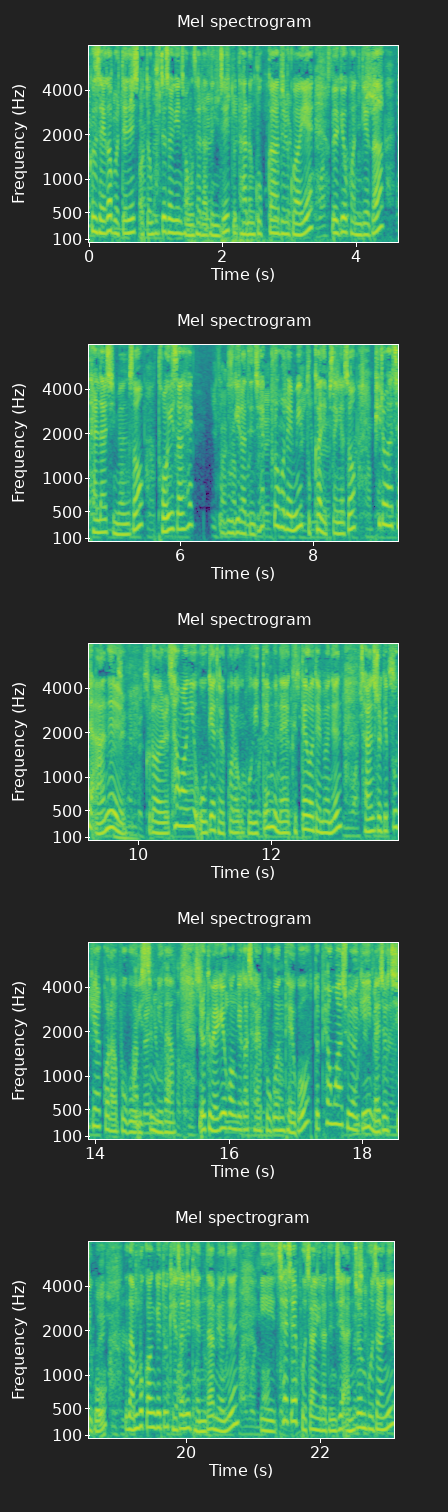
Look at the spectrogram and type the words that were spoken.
그래서 제가 볼 때는 어떤 국제적인 정세라든지 또 다른 국가들과의 외교 관계가 달라지면서 더 이상 핵 무기라든지 핵 프로그램이 북한 입장에서 필요하지 않을 그럴 상황이 오게 될 거라고 보기 때문에 그때가 되면은 자연스럽게 포기할 거라 보고 있습니다. 이렇게 외교 관계가 잘 복원되고 또 평화 조약이 맺어지고 또 남북 관계도 개선이 된다면은 이 체제 보장이라든지 안전 보장이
